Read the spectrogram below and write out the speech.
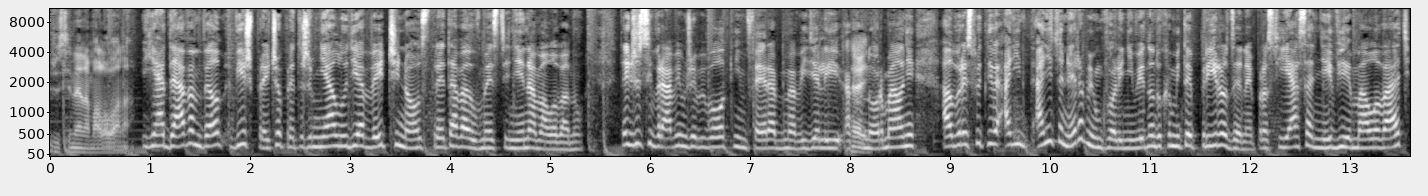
že si nenamalovaná. Ja dávam veľmi... Vieš prečo? Pretože mňa ľudia väčšinou stretávajú v meste nenamalovanú. Takže si vravím, že by bolo k ním fér, aby ma videli ako Hej. normálne. Alebo respektíve ani, ani to nerobím kvôli nim. Jednoducho mi to je prirodzené. Proste ja sa neviem malovať.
